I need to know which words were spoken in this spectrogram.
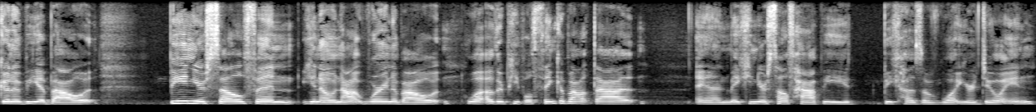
to be about being yourself and, you know, not worrying about what other people think about that and making yourself happy because of what you're doing.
